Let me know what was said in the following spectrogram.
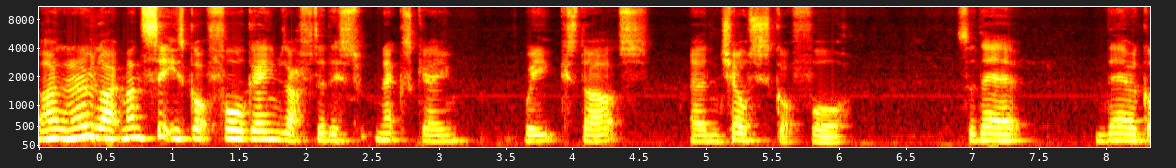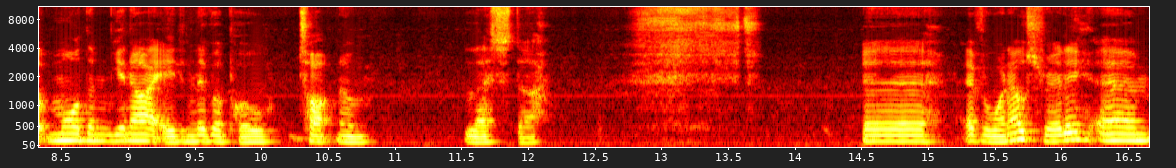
I don't know. Like Man City's got four games after this next game week starts, and Chelsea's got four. So they're they've got more than United, Liverpool, Tottenham, Leicester uh, everyone else really. Um,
